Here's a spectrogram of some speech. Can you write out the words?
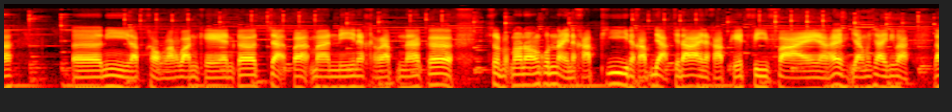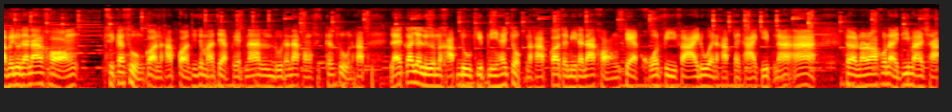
นะเออนี่รับของรางวัลแคนก็จะประมาณนี้นะครับนะก็สำหรับน้องๆคนไหนนะครับ ที่นะครับอยากจะได้นะครับเพจฟรีไฟล์นะเฮ้ยยังไม่ใช่นี่ว่า เราไปดูด้านหน้าของ สิทธิ์ขั้นสูงก่อนนะครับก่อนที่จะมาแจกเพชรนะดูด้านหน้าของสิทธิ์ขั้นสูงนะครับและก็อย่าลืมนะครับดูคลิปนี้ให้จบนะครับก็จะมีทางด้านของแจกโค้ดฟรีไฟล์ด้วยนะครับท้ายคลิปนะอ่าสำหรับน้องๆคนไหนที่มาช้า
